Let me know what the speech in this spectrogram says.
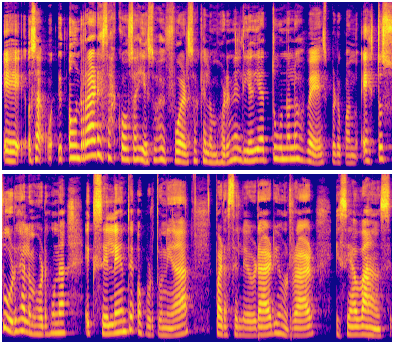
eh, o sea, honrar esas cosas y esos esfuerzos que a lo mejor en el día a día tú no los ves, pero cuando esto surge, a lo mejor es una excelente oportunidad para celebrar y honrar ese avance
